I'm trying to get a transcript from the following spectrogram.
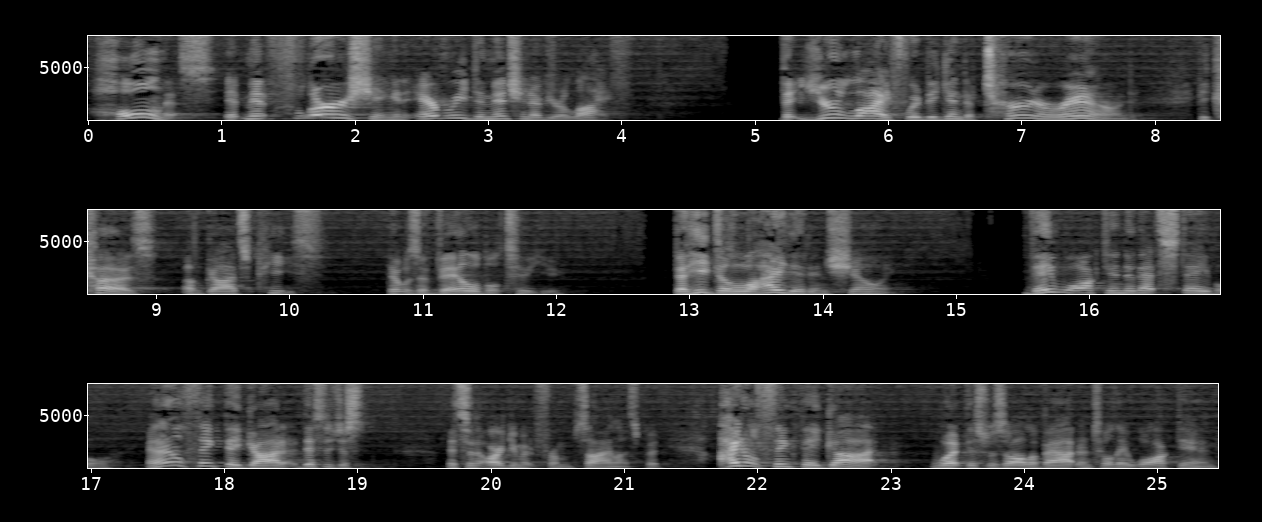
wholeness. It meant flourishing in every dimension of your life. That your life would begin to turn around because of God's peace that was available to you, that He delighted in showing. They walked into that stable, and I don't think they got it. This is just, it's an argument from silence, but I don't think they got what this was all about until they walked in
